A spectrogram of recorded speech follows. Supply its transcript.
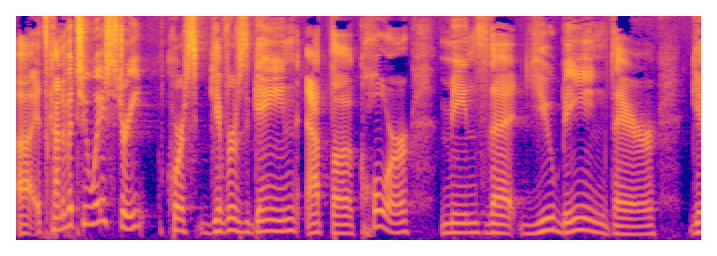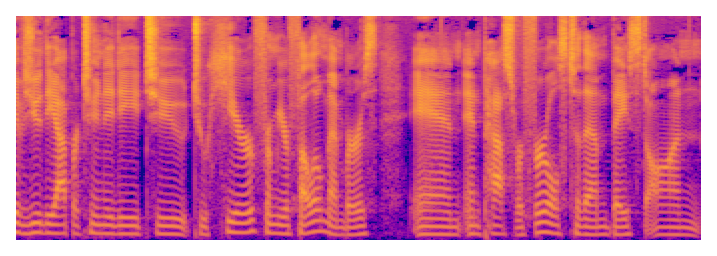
uh, it's kind of a two way street. Of course, givers gain at the core means that you being there gives you the opportunity to to hear from your fellow members and and pass referrals to them based on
